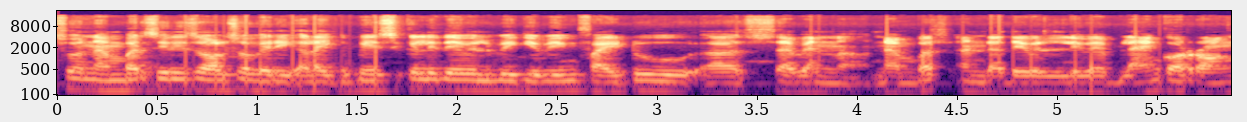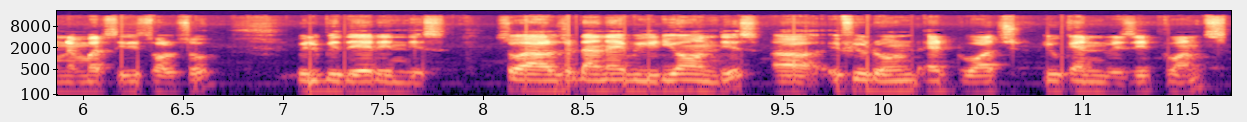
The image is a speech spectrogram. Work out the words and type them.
so number series also very like basically they will be giving five to uh, seven numbers and they will leave a blank or wrong number series also will be there in this. So i also done a video on this. Uh, if you don't yet watch you can visit once.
